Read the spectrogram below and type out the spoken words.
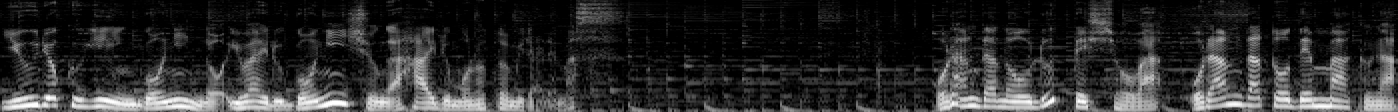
有力議員5人のいわゆる5人衆が入るものとみられます。オランダのルッテ首相はオランダとデンマークが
